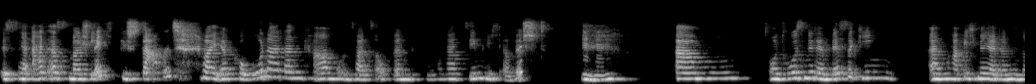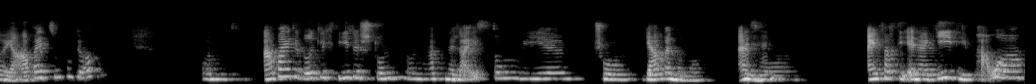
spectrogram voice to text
es hat erstmal schlecht gestartet, weil ja Corona dann kam. und hat es auch dann mit Corona ziemlich erwischt. Mhm. Ähm, und wo es mir dann besser ging, ähm, habe ich mir ja dann eine neue Arbeit suchen dürfen. Und arbeite wirklich viele Stunden und habe eine Leistung wie schon Jahre nur. Also mhm. einfach die Energie, die Power,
